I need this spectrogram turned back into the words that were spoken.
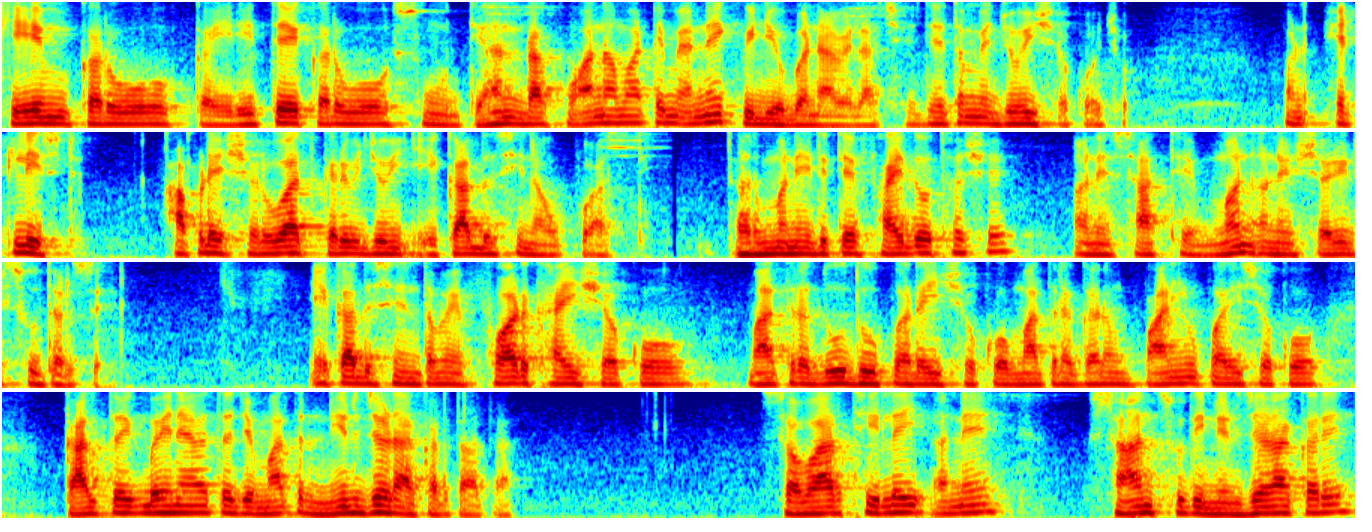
કેમ કરવો, કઈ રીતે કરવો, શું ધ્યાન રાખવું, આના માટે મેં અનેક વીડિયો બનાવેલા છે, જે તમે જોઈ શકો છો. પણ એટલીસ્ટ આપણે શરૂઆત કરવી જોઈએ એકાદશીના ઉપવાસથી. ધર્મની રીતે ફાયદો થશે અને સાથે મન અને શરીર સુધરશે. એકાદશીને તમે ફળ ખાઈ શકો, માત્ર દૂધ ઉપર રહી શકો, માત્ર ગરમ પાણી ઉપર રહી શકો. કાલ તો એક બહેન આવ્યા હતા જે માત્ર નિર્જળા કરતા હતા. સવારથી લઈ અને સાંજ સુધી નિર્જળા કરે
